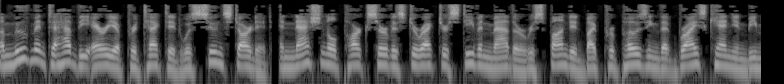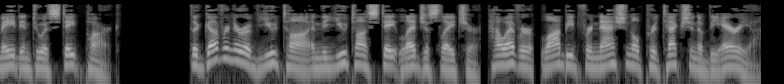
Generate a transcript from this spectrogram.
A movement to have the area protected was soon started, and National Park Service Director Stephen Mather responded by proposing that Bryce Canyon be made into a state park. The governor of Utah and the Utah state legislature, however, lobbied for national protection of the area.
